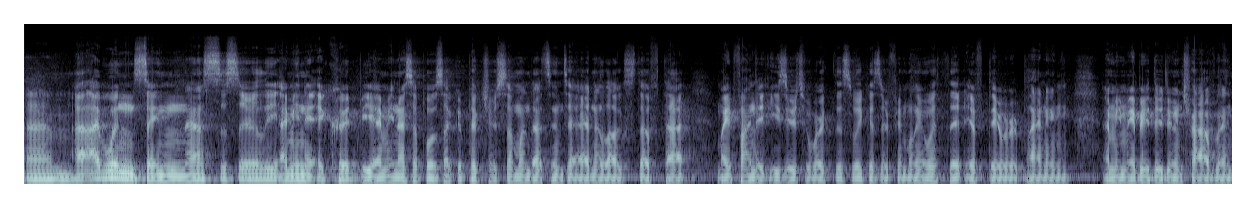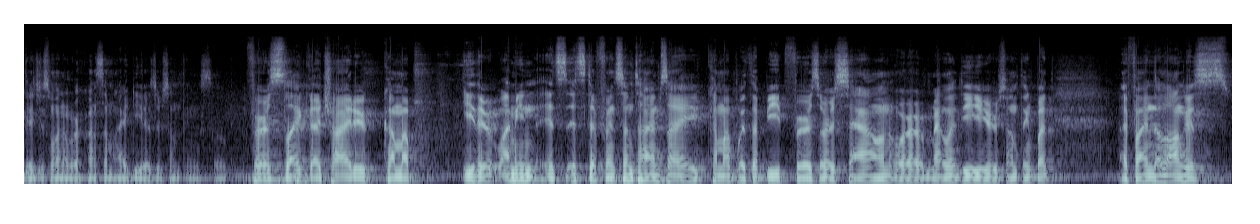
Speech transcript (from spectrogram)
Um, I, I wouldn't say necessarily. I mean, it, it could be. I mean, I suppose I could picture someone that's into analog stuff that might find it easier to work this way because they're familiar with it. If they were planning, I mean, maybe they're doing traveling, they just want to work on some ideas or something. So first, like I try to come up. Either, I mean, it's it's different. Sometimes I come up with a beat first, or a sound, or a melody, or something. But I find the longest,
